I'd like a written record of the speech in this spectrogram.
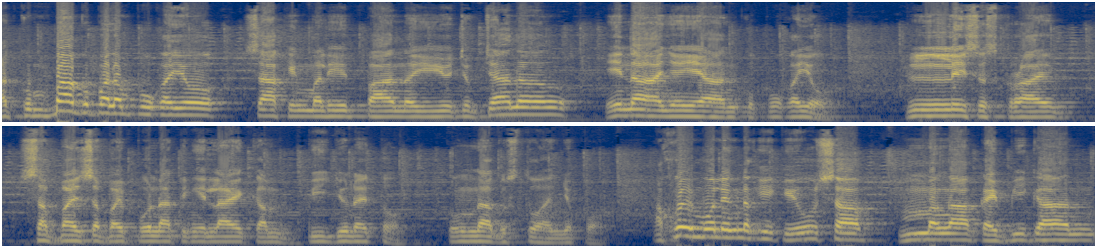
At kung bago pa lang po kayo sa aking maliit pa na YouTube channel, inaanyayan ko po kayo. Please subscribe. Sabay-sabay po nating i-like ang video na ito kung nagustuhan nyo po. Ako ay muling nakikiusap mga kaibigan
